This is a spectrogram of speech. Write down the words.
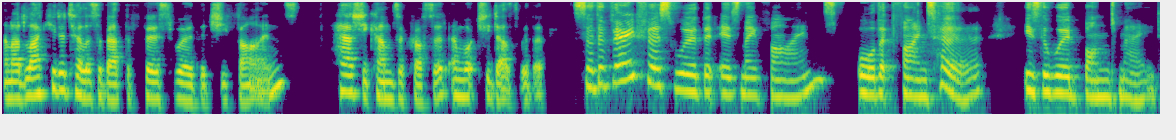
And I'd like you to tell us about the first word that she finds, how she comes across it, and what she does with it. So the very first word that Esme finds, or that finds her, is the word bondmaid.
